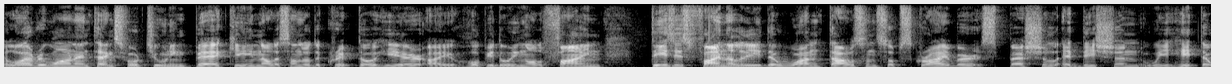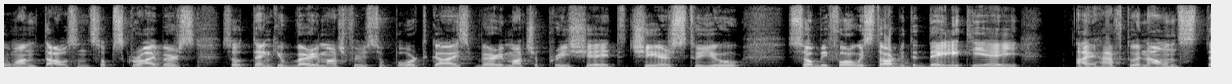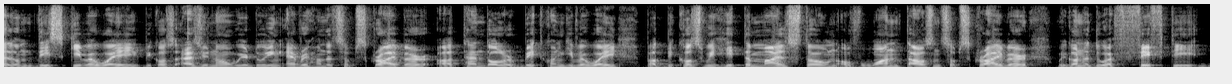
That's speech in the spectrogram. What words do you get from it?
Hello everyone and thanks for tuning back in. Alessandro De Crypto here. I hope you're doing all fine. This is finally the 1000 subscriber special edition. We hit the 1000 subscribers. So thank you very much for your support guys. Very much appreciate. Cheers to you. So before we start with the daily TA, I have to announce that on this giveaway, because as you know, we're doing every 100 subscriber a $10 Bitcoin giveaway, but because we hit the milestone of 1000 subscriber, we're gonna do a $50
